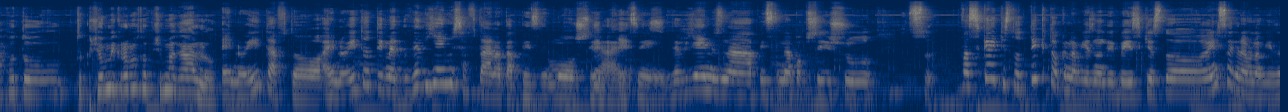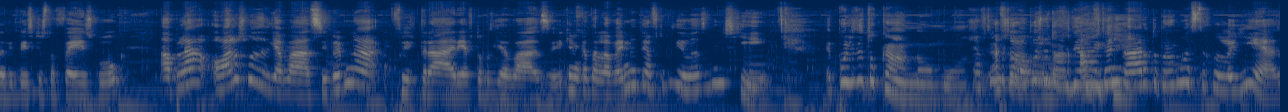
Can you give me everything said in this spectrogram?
από το, το πιο μικρό μέχρι το πιο μεγάλο. Εννοείται αυτό. Εννοείται ότι με... δεν βγαίνεις αυτά να τα πεις δημόσια, Δεν έτσι. βγαίνεις. Δεν βγαίνεις να πεις την άποψή σου. Σ- Βασικά και στο TikTok να βγεις να την πεις και στο Instagram να βγεις να την πεις και στο Facebook. Απλά ο άλλος που δεν διαβάσει πρέπει να φιλτράρει αυτό που διαβάζει και να καταλαβαίνει ότι αυτό που διαβάζει δεν ισχύει. Ε, πολλοί δεν το κάνουν όμως. Αυτό είναι το πρόβλημα. Αυτό είναι άρα το πρόβλημα της τεχνολογίας.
